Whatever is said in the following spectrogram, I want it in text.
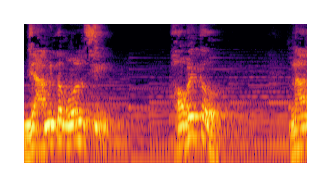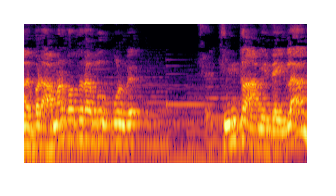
যে আমি তো বলছি, হবে তো? না হলে পরে আমার কতটা মুখ পড়বে? কিন্তু আমি দেখলাম,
